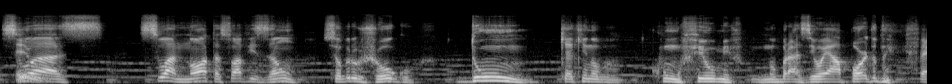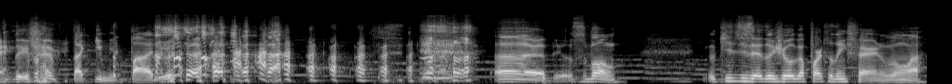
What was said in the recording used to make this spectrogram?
suas, sua nota, sua visão sobre o jogo Doom, que aqui no, com o filme no Brasil é a porta do inferno. Tá que me pariu. Ai, meu Deus. Bom, o que dizer do jogo A Porta do Inferno? Vamos lá.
